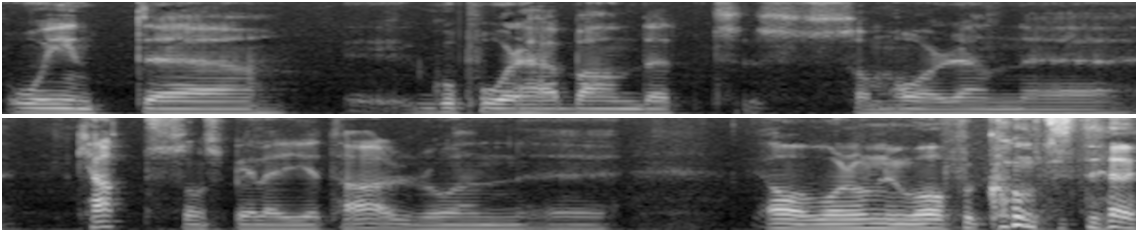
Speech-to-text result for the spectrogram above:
Och inte eh, gå på det här bandet som har en eh, katt som spelar gitarr och en eh, Ja, vad de nu var för konstiga...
